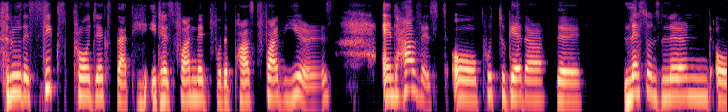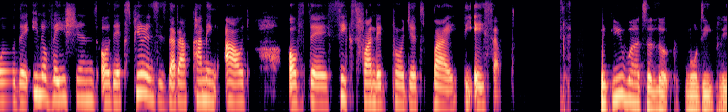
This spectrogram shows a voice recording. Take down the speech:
through the six projects that it has funded for the past five years and harvest or put together the lessons learned or the innovations or the experiences that are coming out of the six funded projects by the ASAP. If you were to look more deeply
